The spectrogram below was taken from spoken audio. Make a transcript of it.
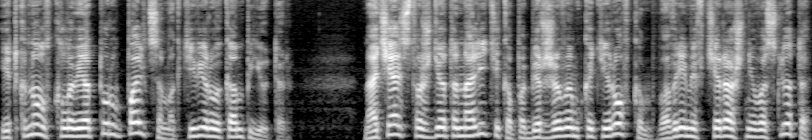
и ткнул в клавиатуру пальцем, активируя компьютер. Начальство ждет аналитика по биржевым котировкам во время вчерашнего слета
